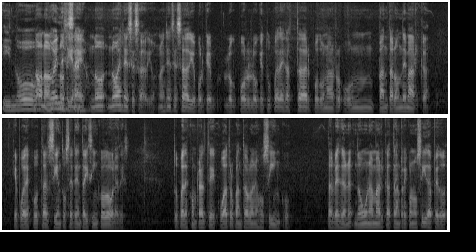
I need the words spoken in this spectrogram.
y no, No, no, no es necesario. tiene- no, no es necesario, no es necesario porque lo, por lo que tú puedes gastar por una, un pantalón de marca que puede costar 175 dólares, tú puedes comprarte cuatro pantalones o cinco, tal vez no una marca tan reconocida, pero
